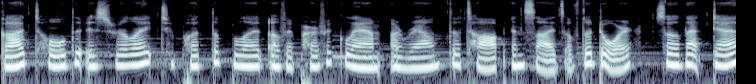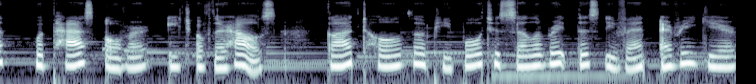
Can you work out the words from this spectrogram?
God told the Israelite to put the blood of a perfect lamb around the top and sides of the door so that death would pass over each of their house. God told the people to celebrate this event every year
